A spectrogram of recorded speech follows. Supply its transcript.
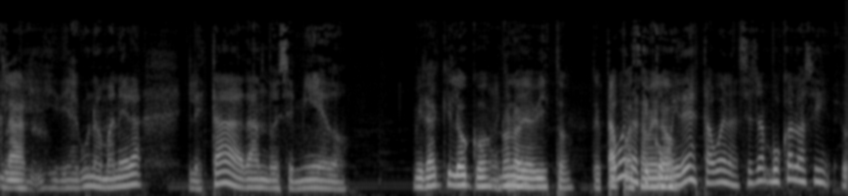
Claro. Y, y de alguna manera le está dando ese miedo. Mirá qué loco, no lo había visto. Después Está bueno, es que como idea está buena. Se llama, búscalo así. eh,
